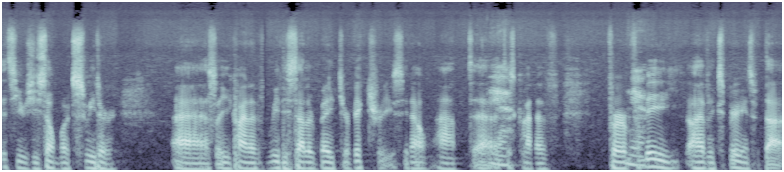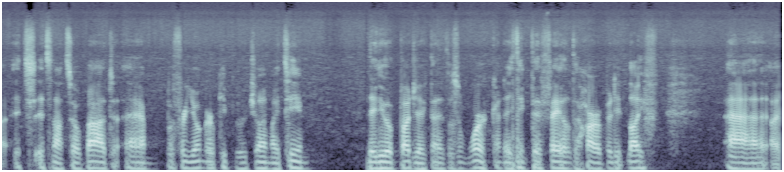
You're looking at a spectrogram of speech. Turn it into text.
it's usually so much sweeter. Uh, so you kind of really celebrate your victories, you know, and uh, yeah. just kind of for, yeah. me, I have experience with that. It's it's not so bad. Um, but for younger people who join my team, they do a project and it doesn't work, and they think they failed horribly at life. Uh, I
